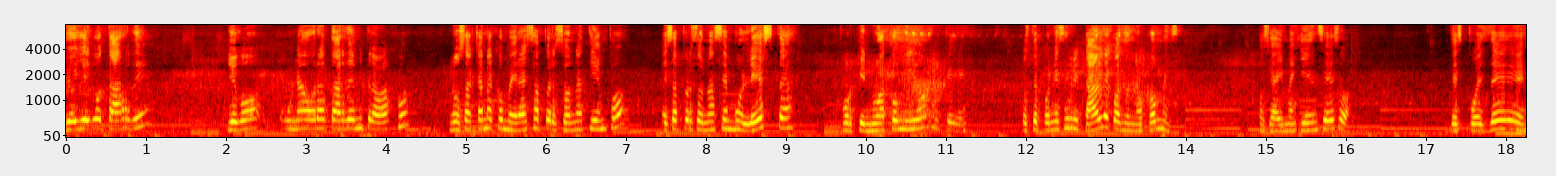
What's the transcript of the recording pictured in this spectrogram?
yo llego tarde, llego una hora tarde a mi trabajo, nos sacan a comer a esa persona a tiempo, esa persona se molesta porque no ha comido, porque pues te pones irritable cuando no comes. O sea, imagínense eso. Después de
